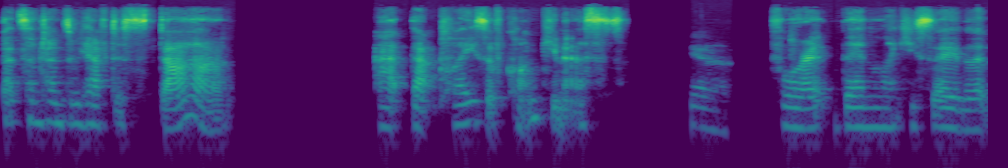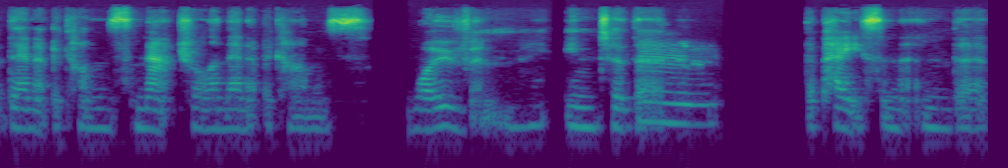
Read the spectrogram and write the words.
But sometimes we have to start at that place of clunkiness Yeah. for it then like you say that then it becomes natural and then it becomes woven into the Mm. the pace and the, and the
